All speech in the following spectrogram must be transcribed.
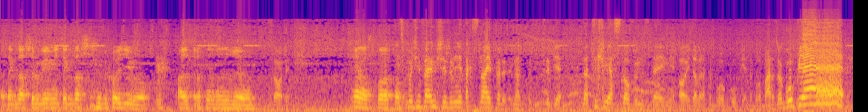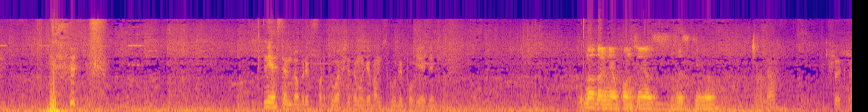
Ja tak zawsze robiłem i tak zawsze wychodziło. Ale teraz nie zdążyłem. sorry. Nie no, spoko. Nie spodziewałem się, że mnie tak snajper na w trybie natychmiastowym zdejmie. Oj, dobra, to było głupie, to było bardzo głupie! Nie jestem dobry w Fort Warsie, to mogę wam z góry powiedzieć. Nadal nie mam połączenia z, ze Steamem. Nada? Przykre.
